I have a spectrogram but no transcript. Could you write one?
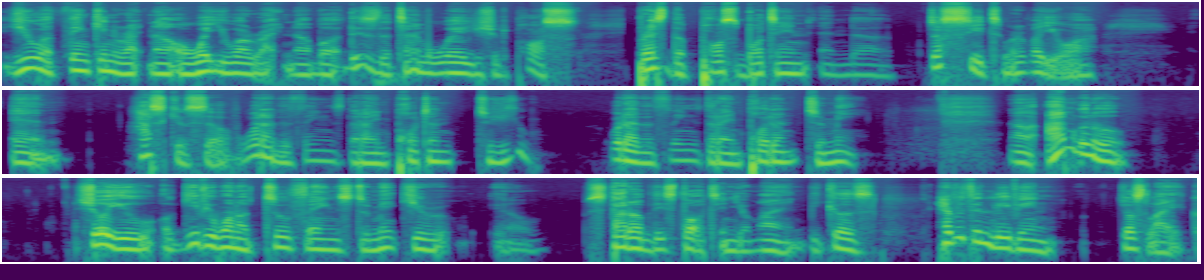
you are thinking right now or where you are right now, but this is the time where you should pause. Press the pause button and uh, just sit wherever you are and ask yourself what are the things that are important to you? What are the things that are important to me? Now, I'm going to show you or give you one or two things to make you, you know, start up this thought in your mind because everything living, just like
